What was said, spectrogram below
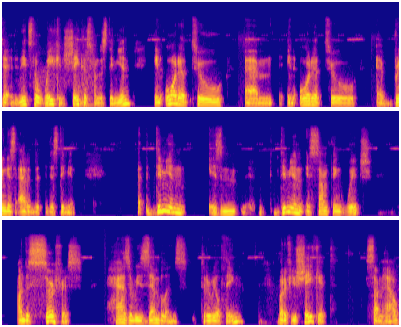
it needs to awaken, shake us from this dimion in order to um, in order to uh, bring us out of the, this. Dimion is dimion is something which on the surface has a resemblance to the real thing, but if you shake it somehow,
